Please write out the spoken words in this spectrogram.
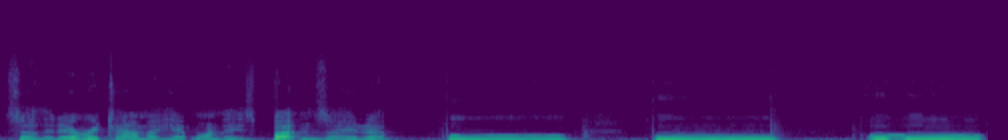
So that every time I hit one of these buttons, I hit a boo, boo, boo.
